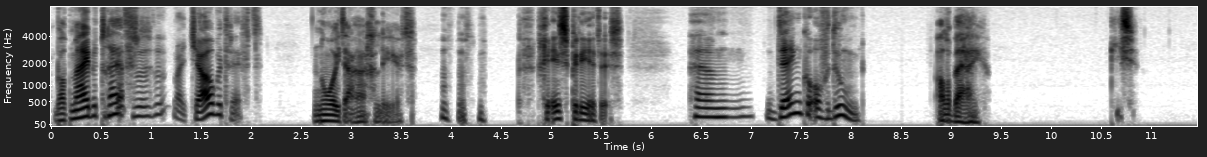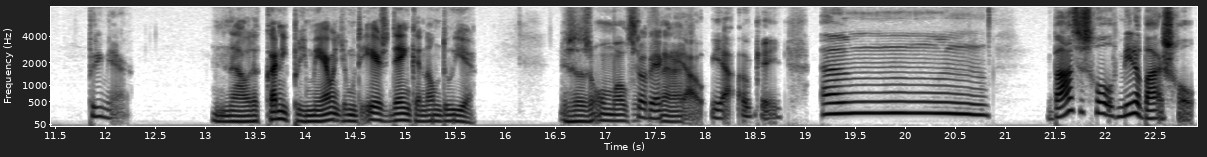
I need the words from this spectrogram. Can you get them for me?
Wat mij betreft, Wat jou betreft. nooit aangeleerd. Geïnspireerd is. Ehm, denken of doen? Allebei. Kiezen. Primair. Nou, dat kan niet primair, want je moet eerst denken en dan doe je. Dus dat is een Zo werkt het jou. Ja, oké. Ehm, basisschool of middelbare school?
